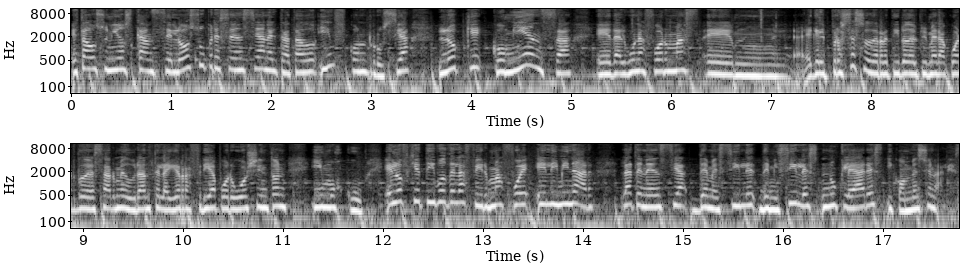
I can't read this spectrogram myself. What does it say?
Estados Unidos canceló su presencia en el Tratado INF con Rusia, lo que comienza eh, de alguna forma eh, el proceso de retiro del primer acuerdo de desarme durante la Guerra Fría por Washington y Moscú. El objetivo de la firma fue eliminar la tenencia de misiles nucleares y convencionales.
